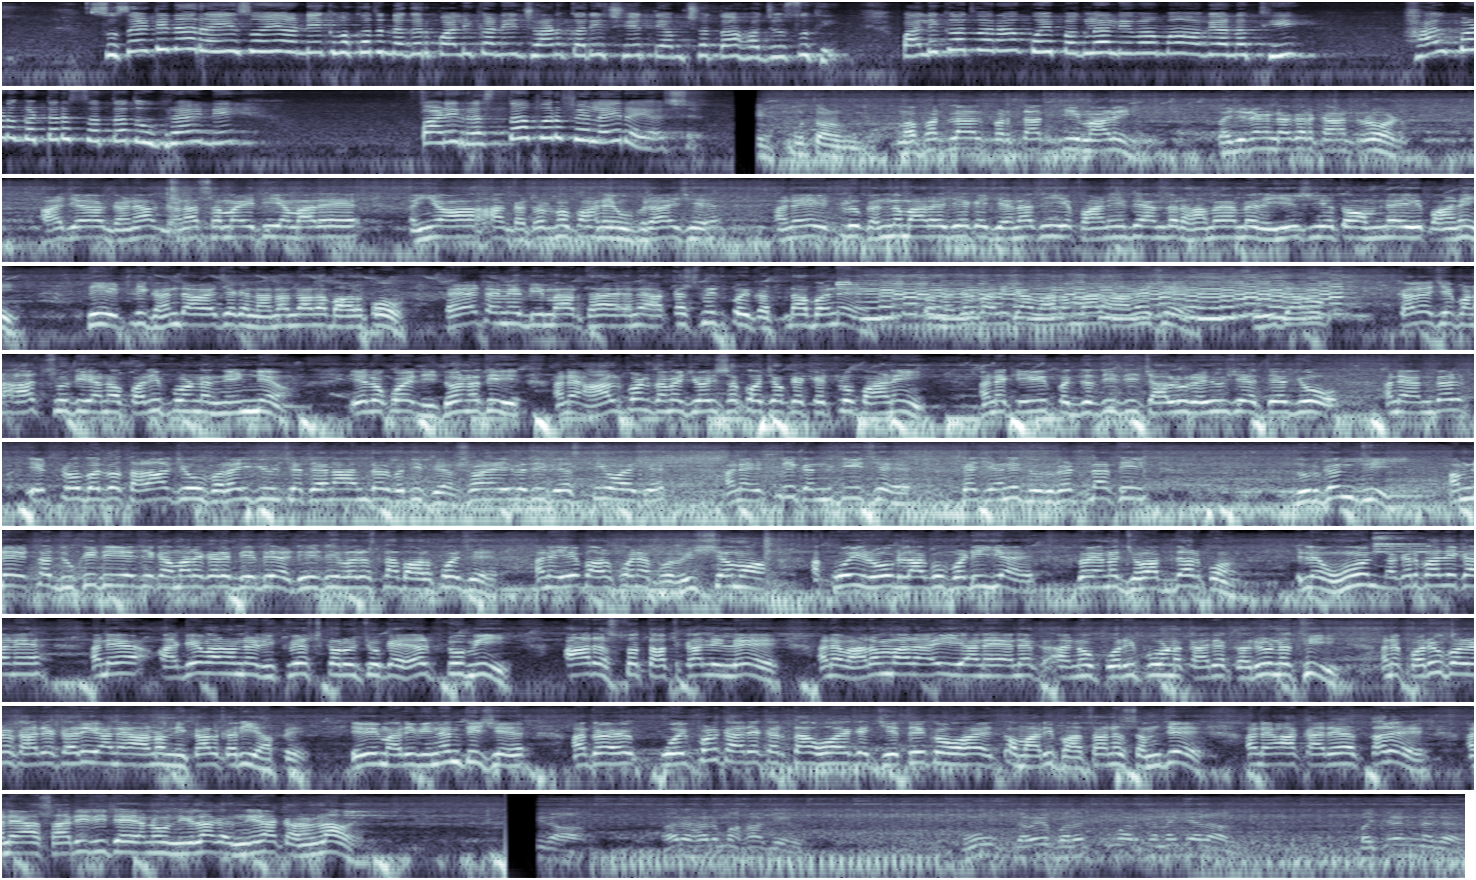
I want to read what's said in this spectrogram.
સોસાયટીના રહીશોએ અનેક વખત નગરપાલિકાને જાણ કરી છે તેમ છતાં હજુ સુધી પાલિકા દ્વારા કોઈ પગલાં લેવામાં આવ્યા નથી. હાલ પણ ગટર સતત ઉભરાઈને પાણી રસ્તા પર ફેલાઈ રહ્યા છે. મફતલાલ પ્રતાપજી માળી બજરંગનગર કાંટ રોડ. આજે ઘણા ઘણા સમયથી અમારે અહીંયા આ ગટરનું પાણી ઉભરાય છે. અને એટલું ગંધ મારે છે કે જેનાથી એ પાણીની અંદર સામે અમે રહીએ છીએ તો અમને એ પાણીથી એટલી ગંધ આવે છે કે નાના નાના બાળકો કયા ટાઈમે બીમાર થાય અને આકસ્મિક કોઈ ઘટના બને તો નગરપાલિકા વારંવાર આવે છે, સુવિધાઓ કરે છે, પણ આજ સુધી એનો પરિપૂર્ણ નિર્ણય એ લોકોએ લીધો નથી. અને હાલ પણ તમે જોઈ શકો છો કે કેટલું પાણી અને કેવી પદ્ધતિથી ચાલુ રહ્યું છે તે જુઓ. અને અંદર એટલો બધો તળાવ જેવું ભરાઈ ગયું છે, તેના અંદર બધી ભેંસો એ બધી બેસતી હોય છે. અને એટલી ગંદકી છે કે જેની દુર્ઘટનાથી, દુર્ગંધથી અમને એટલા દુઃખી થઈએ છીએ કે અમારા ઘરે બે બે અઢી અઢી વર્ષના બાળકો છે. અને એ બાળકોને ભવિષ્યમાં કોઈ રોગ લાગુ પડી જાય તો એનો જવાબદાર કોણ? એટલે હું નગરપાલિકાને અને આગેવાનોને રિક્વેસ્ટ કરું છું કે હેલ્પ ટુ મી આ રસ્તો તાત્કાલિક લે. અને વારંવાર આવી અને એને આનું પરિપૂર્ણ કાર્ય કર્યું નથી. અને પરિપૂર્ણ કાર્ય કરી અને આનો નિકાલ કરી આપે. એવી મારી વિનંતી છે. અને તો કોઈ પણ કાર્ય કરતા હોય કે જે તે કોઈ હોય તો મારી ભાષાને સમજે અને આ કાર્ય કરે અને આ સારી રીતે એનું નિરા નિરાકરણ લાવે. હર હર મહાદેવ. હું દવે ભરતકુમાર કનૈયાલાલ, બજરંગનગર.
